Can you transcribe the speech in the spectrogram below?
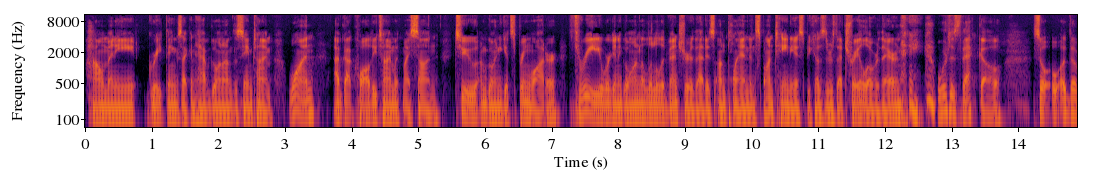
how many great things I can have going on at the same time. One, I've got quality time with my son. Two, I'm going to get spring water. Three, we're going to go on a little adventure that is unplanned and spontaneous because there's that trail over there. And hey, where does that go? So uh, the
